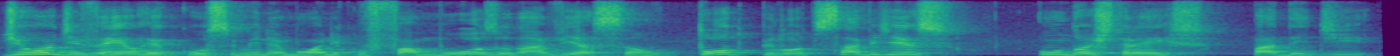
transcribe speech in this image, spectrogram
De onde vem o recurso mnemônico famoso na aviação? Todo piloto sabe disso. 1, 2, 3, PADEDI.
